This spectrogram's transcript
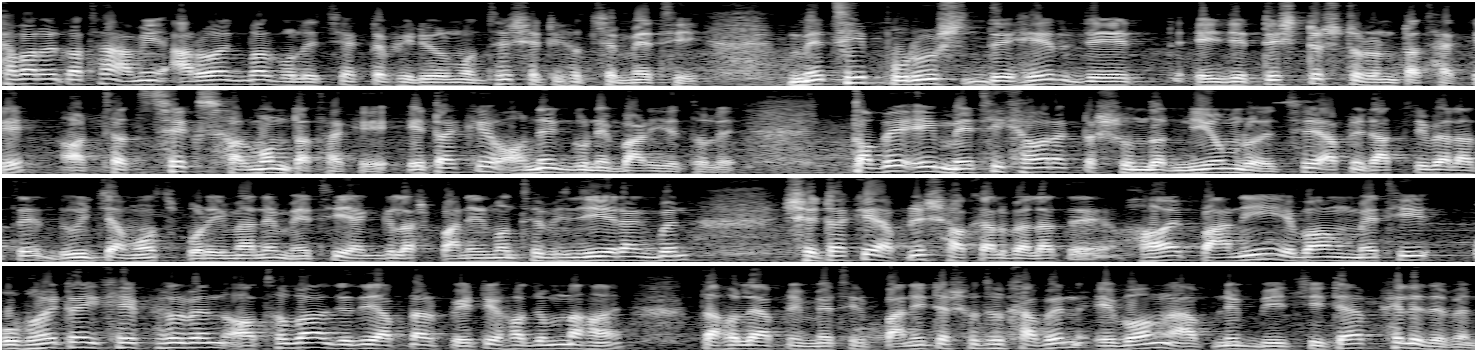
খাবারের কথা আমি আরও একবার বলেছি একটা ভিডিওর মধ্যে সেটি হচ্ছে মেথি। মেথি পুরুষ দেহের যে, এই যে টেস্টোস্টোরনটা থাকে, অর্থাৎ সেক্স হরমোনটা থাকে, এটাকে অনেক গুণে বাড়িয়ে তোলে। তবে এই মেথি খাওয়ার একটা সুন্দর নিয়ম রয়েছে। আপনি রাত্রিবেলাতে দুই চামচ পরিমাণে মেথি এক গ্লাস পানির মধ্যে ভিজিয়ে রাখবেন। সেটাকে আপনি সকালবেলাতে হয় পানি এবং মেথি উভয়টাই খেয়ে ফেলবেন অথবা যদি আপনার পেটে হজম না হয়, তাহলে আপনি মেথির পানিটা শুধু খাবেন এবং আপনি বিচিটা ফেলে দেবেন।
